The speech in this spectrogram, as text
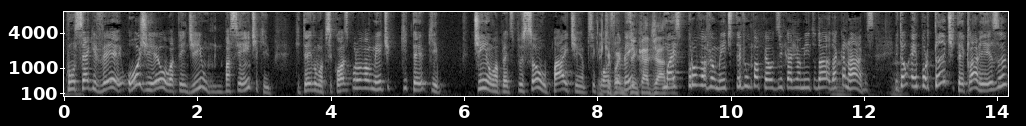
consegue ver. Hoje eu atendi um paciente que, que teve uma psicose, provavelmente que, te, que tinha uma predisposição, o pai tinha psicose que foi também, desencadeado. mas provavelmente teve um papel de desencadeamento da, da cannabis. Então é importante ter clareza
